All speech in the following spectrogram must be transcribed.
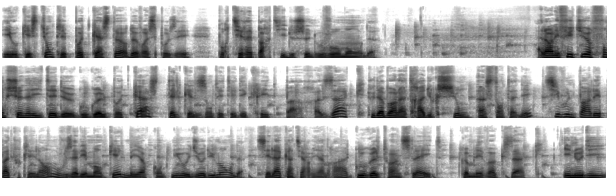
et aux questions que les podcasteurs devraient se poser pour tirer parti de ce nouveau monde. Alors les futures fonctionnalités de Google Podcast, telles qu'elles ont été décrites par Zach, tout d'abord la traduction instantanée. Si vous ne parlez pas toutes les langues, vous allez manquer le meilleur contenu audio du monde. C'est là qu'interviendra Google Translate, comme l'évoque Zach. Il nous dit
